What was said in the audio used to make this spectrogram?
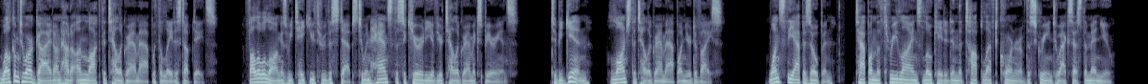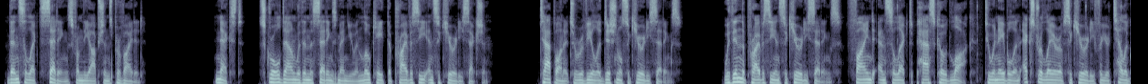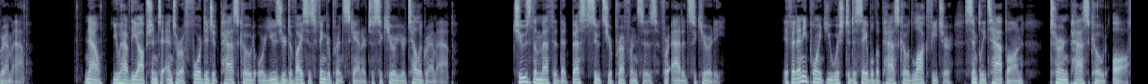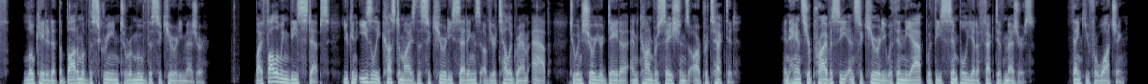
Welcome to our guide on how to unlock the Telegram app with the latest updates. Follow along as we take you through the steps to enhance the security of your Telegram experience. To begin, launch the Telegram app on your device. Once the app is open, tap on the three lines located in the top left corner of the screen to access the menu. Then select Settings from the options provided. Next, scroll down within the Settings menu and locate the Privacy and Security section. Tap on it to reveal additional security settings. Within the Privacy and Security settings, find and select Passcode Lock to enable an extra layer of security for your Telegram app. Now, you have the option to enter a four-digit passcode or use your device's fingerprint scanner to secure your Telegram app. Choose the method that best suits your preferences for added security. If at any point you wish to disable the passcode lock feature, simply tap on Turn Passcode Off, located at the bottom of the screen to remove the security measure. By following these steps, you can easily customize the security settings of your Telegram app to ensure your data and conversations are protected. Enhance your privacy and security within the app with these simple yet effective measures. Thank you for watching.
